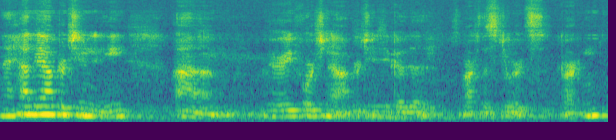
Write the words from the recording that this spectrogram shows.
And I had the opportunity, um, very fortunate opportunity to go to Martha Stewart's garden.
